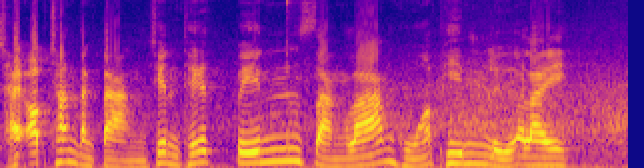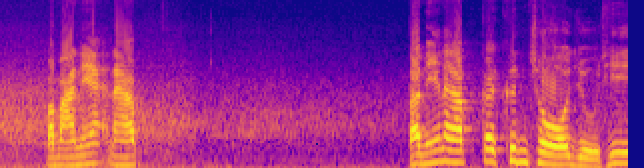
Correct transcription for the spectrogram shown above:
ใช้ออปชันต่างๆ เช่นเทสปริ้นสั่งล้างหัวพิมพ์หรืออะไรประมาณนี้นะครับ ตอนนี้นะครับก็ขึ้นโชว์อยู่ที่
